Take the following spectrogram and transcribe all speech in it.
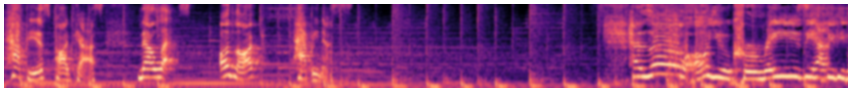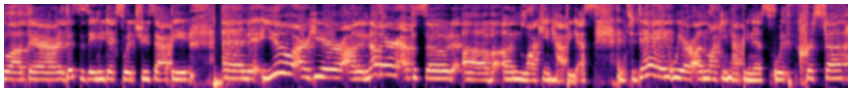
happiest podcast. Now let's unlock happiness. Hello, all you crazy happy people out there. This is Amy Dix with Choose Happy, and you are here on another episode of Unlocking Happiness. And today we are unlocking happiness with Krista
